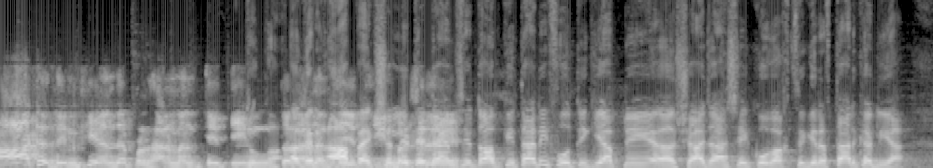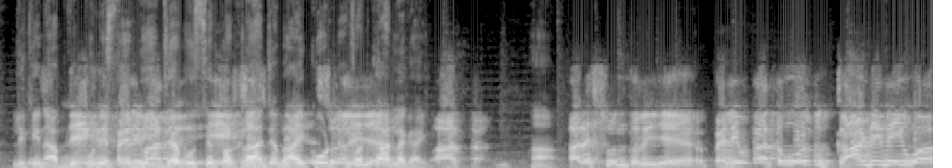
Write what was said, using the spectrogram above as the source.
आठ दिन के अंदर प्रधानमंत्री तीन तो अगर आप एक्शन लेते टाइम से तो आपकी तारीफ़ होती कि आपने शाहजहां शेख को वक्त से गिरफ़्तार कर लिया। लेकिन आपने पुलिस ने भी जब उसे पकड़ा जब हाईकोर्ट ने फटकार लगाई। हाँ। अरे सुन तो लीजिए। पहली बार तो वो कांड ही नहीं हुआ।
